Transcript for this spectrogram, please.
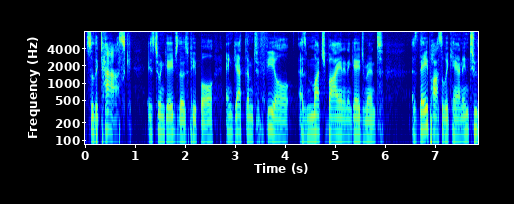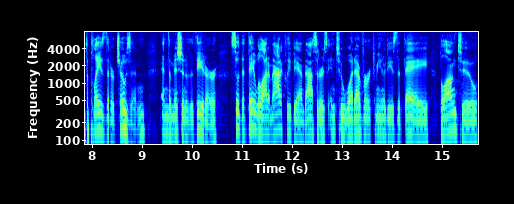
So the task is to engage those people and get them to feel as much buy in and engagement as they possibly can into the plays that are chosen and the mission of the theater so that they will automatically be ambassadors into whatever communities that they belong to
